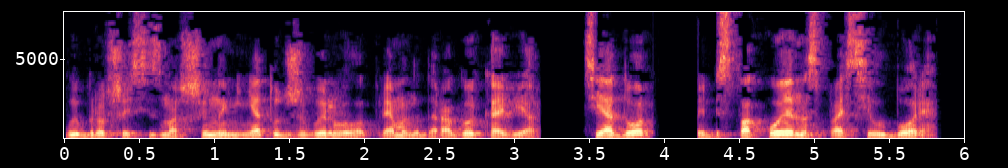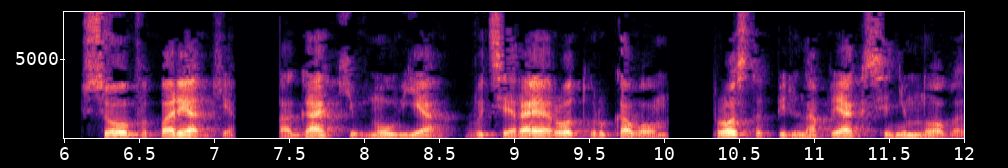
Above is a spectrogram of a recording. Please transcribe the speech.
Выбравшись из машины, меня тут же вырвало прямо на дорогой ковер. «Теодор?» – обеспокоенно спросил Боря. «Все в порядке», – ага кивнул я, вытирая рот рукавом. Просто перенапрягся немного.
